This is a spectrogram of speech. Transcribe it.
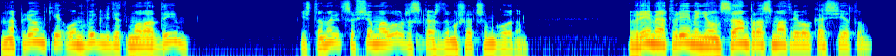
На пленке он выглядит молодым и становится все моложе с каждым ушедшим годом. Время от времени он сам просматривал кассету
